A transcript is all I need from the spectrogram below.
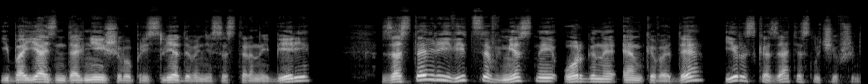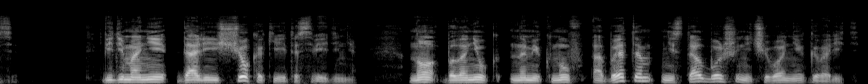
и боязнь дальнейшего преследования со стороны Берии заставили явиться в местные органы НКВД и рассказать о случившемся. Видимо, они дали еще какие-то сведения, но Баланюк, намекнув об этом, не стал больше ничего о них говорить.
